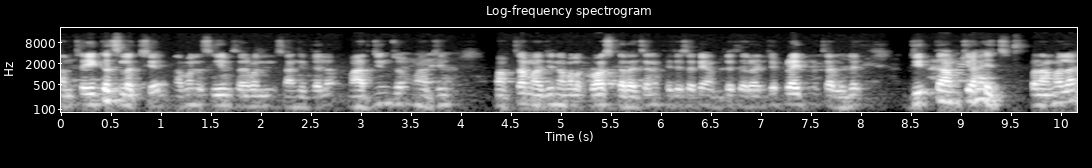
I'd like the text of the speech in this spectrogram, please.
आमचं एकच लक्ष आहे आम्हाला सीएम साहेबांनी सांगितलेलं मार्जिन जो मार्जिन मागचा मार्जिन आम्हाला क्रॉस करायचा नाही त्याच्यासाठी आमच्या सर्वांचे प्रयत्न चाललेले आहेत. जीत तर आमची आहेच पण आम्हाला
